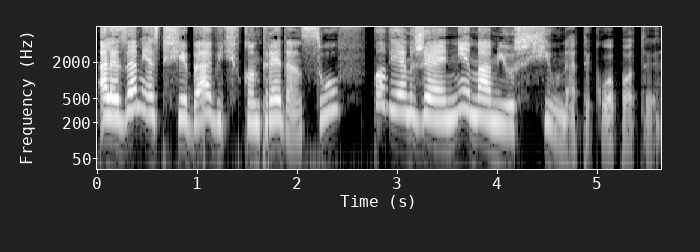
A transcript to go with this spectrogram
Ale zamiast się bawić w kontredans słów, powiem, że nie mam już sił na te kłopoty.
